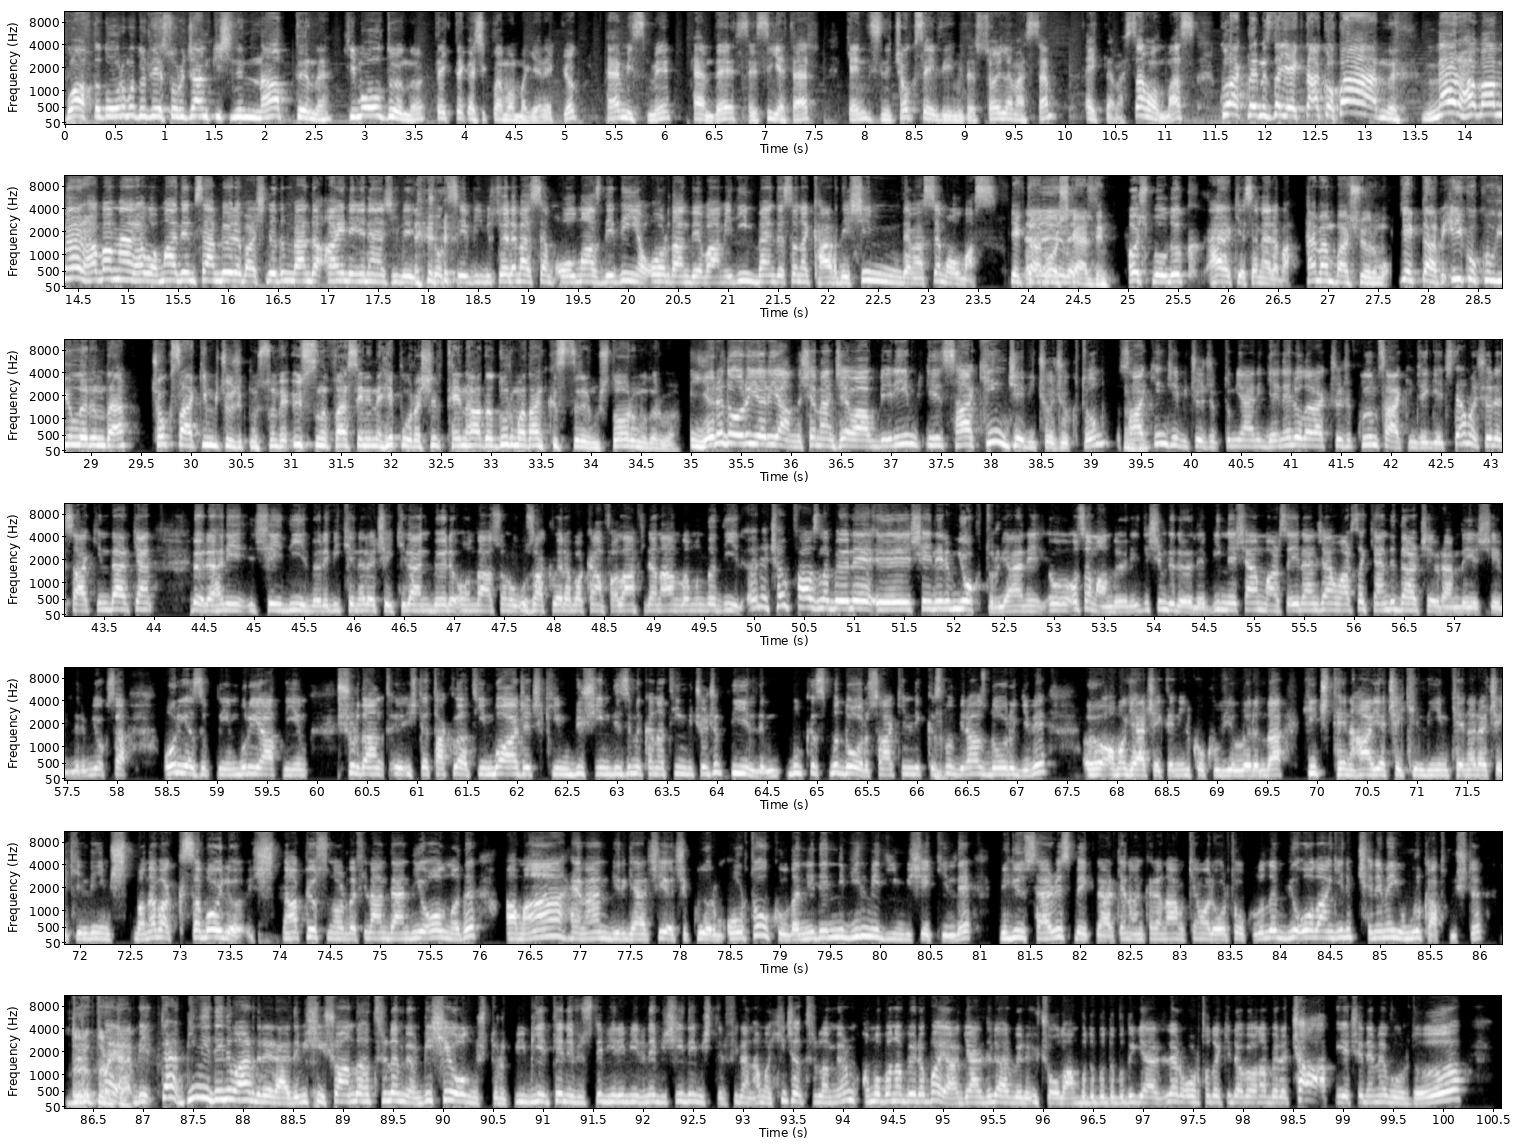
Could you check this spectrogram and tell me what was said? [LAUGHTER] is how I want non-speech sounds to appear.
Bu hafta doğru mudur diye soracağım kişinin ne yaptığını, kim olduğunu tek tek açıklamama gerek yok. Hem ismi hem de sesi yeter. Kendisini çok sevdiğimi de söylemezsem eklemezsem olmaz. Kulaklarınızda Yekta Kopan. Merhaba, merhaba, merhaba. Madem sen böyle başladın ben de aynı enerjiyle çok [LAUGHS] sevdiğimi söylemezsem olmaz dedin ya oradan devam edeyim. Ben de sana kardeşim demezsem olmaz. Yekta abi evet. hoş geldin. Hoş bulduk. Herkese merhaba. Hemen başlıyorum. Yekta abi ilkokul yıllarında çok sakin bir çocukmuşsun ve üst sınıflar seninle hep uğraşır, tenhada durmadan kıstırırmış. Doğru mudur bu? Yarı doğru yarı yanlış. Hemen cevap vereyim. E, sakince bir çocuktum. Sakince Hı-hı. bir çocuktum. Yani genel olarak çocukluğum sakince geçti ama şöyle sakin derken böyle hani şey değil böyle bir kenara çekilen böyle ondan sonra uzaklara bakan falan filan anlamında değil. Öyle çok fazla böyle e, şeylerim yoktur. Yani o, o zaman da öyleydi. Şimdi de öyle. Bir neşem varsa, eğlencem varsa kendi dar çevremde yaşayabilirim. Yoksa oraya zıplayayım, buraya atlayayım. Şuradan e, işte takla atayım, bu ağaca çıkayım, düşeyim, dizimi kanatayım bir çocuk değildim. Bu kısmı doğru, sakinlik kısmı biraz doğru gibi e, ama gerçekten ilkokul yıllarında hiç tenhaya çekildiğim, kenara çekildiğim, şşt bana bak kısa boylu, şşt ne yapıyorsun orada filan dendiği olmadı ama hemen bir gerçeği açıklıyorum. Ortaokulda nedenini bilmediğim bir şekilde bir gün servis beklerken Ankara Namık Kemal Ortaokulu'nda bir oğlan gelip çeneme yumruk atmıştı. Durup dururken. Bir, bir nedeni vardır herhalde bir şey. Şu anda hatırlamıyorum. Bir şey olmuştur. Bir, bir teneffüste biri birine bir şey demiştir filan ama hiç hatırlamıyorum. Ama bana böyle bayağı geldiler böyle üç oğlan bıdı bıdı bıdı geldiler. Ortadaki de bana böyle çat diye çeneme vurdu.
